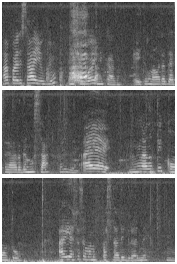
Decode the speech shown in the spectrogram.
Rapaz, ele saiu, viu? Ele chegou aí em casa. Eita, na hora dessa, é hora de almoçar. Pois é. É, não, eu não te conto. Aí essa semana eu fui pra cidade grande, né? Hum.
